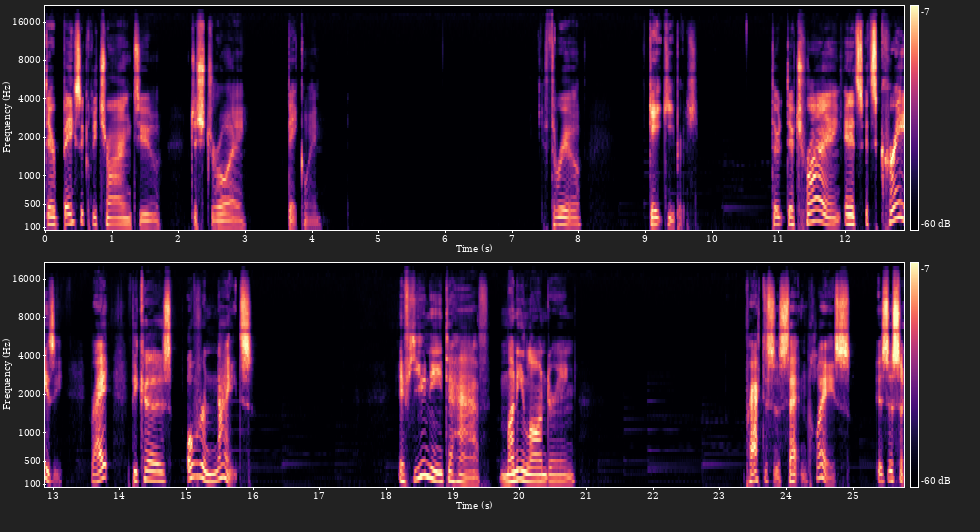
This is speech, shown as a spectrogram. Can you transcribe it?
they're basically trying to destroy Bitcoin through gatekeepers. They're they're trying and it's it's crazy, right? Because overnight if you need to have money laundering practices set in place, is this a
